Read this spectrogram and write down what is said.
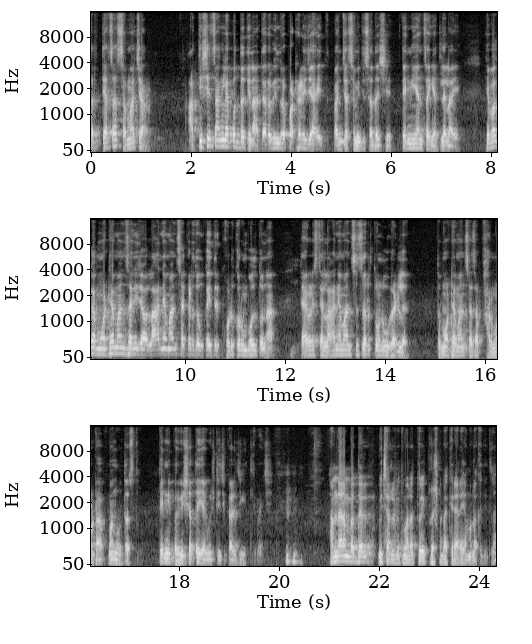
तर त्याचा समाचार अतिशय चांगल्या पद्धतीनं त्या रवींद्र पाठाडे जे आहेत पंचायत समिती सदस्य त्यांनी यांचा घेतलेला आहे. हे बघा मोठ्या माणसाने जेव्हा लहान्या माणसाकडे जाऊन काहीतरी खोड करून बोलतो ना त्यावेळेस त्या लहान्या माणसाचं जर तोंड उघडलं तर मोठ्या माणसाचा फार मोठा अपमान होत असतो. त्यांनी भविष्यातही या गोष्टीची काळजी घेतली पाहिजे. आमदारांबद्दल विचारलं मी तुम्हाला. तो एक प्रश्न बाकी राहिला या मुलाखतीतला.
